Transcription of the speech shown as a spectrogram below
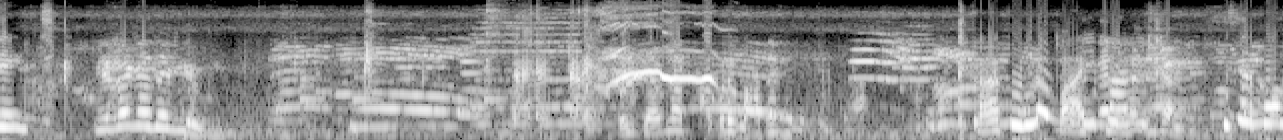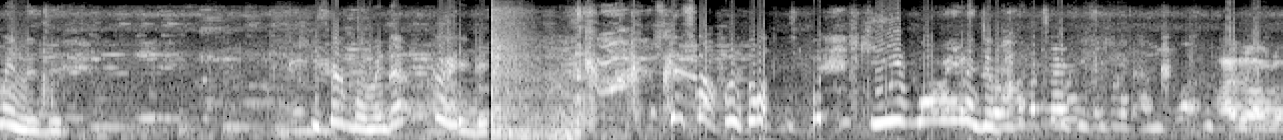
দেখছি? এটাকে দেখল? ঠাকুর না কিসের বোম এনেছে? কিসের বোম এটা? এই দেখ। কি বোম এনেছে? আরও আরও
